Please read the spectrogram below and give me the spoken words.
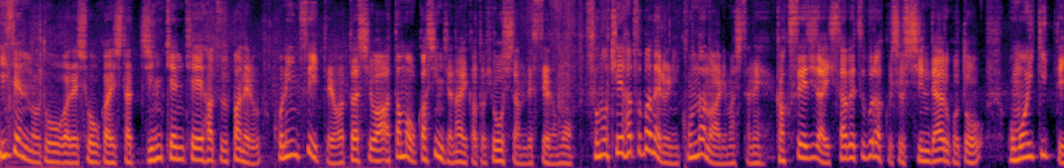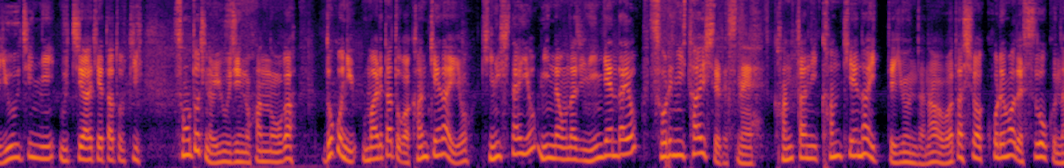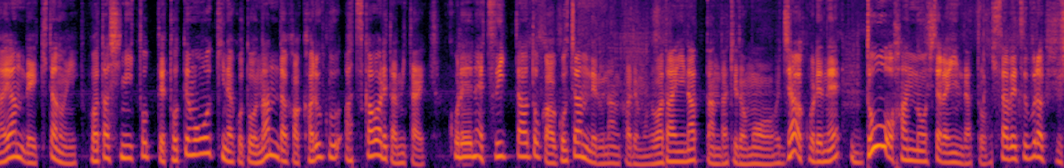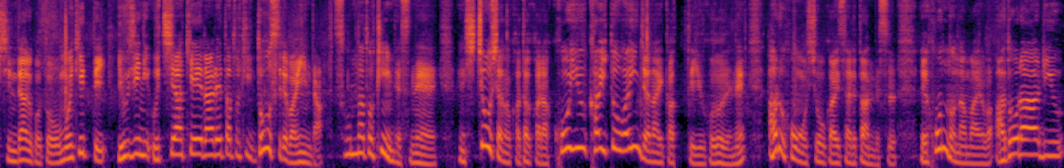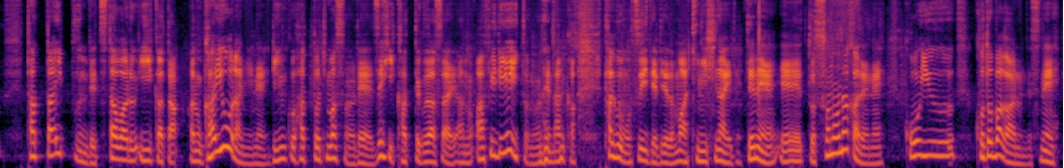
以前の動画で紹介した人権啓発パネル、これについて私は頭おかしいんじゃないかと評したんですけども、その啓発パネルにこんなのありましたね。学生時代、被差別部落出身であることを思い切って友人に打ち明けたとき、その時の友人の反応が、どこに生まれたとか関係ないよ。気にしないよ。みんな同じ人間だよ。それに対してですね、簡単に関係ないって言うんだな。私はこれまですごく悩んできたのに、私にとってとても大きなことをなんだか軽く扱われたみたい。これね、ツイッターとか5チャンネルなんかでも話題になったんだけども、じゃあこれね、どう反応したらいいんだと。被差別部落出身であることを思い切って友人に打ち明けられた時どうすればいいんだ？そんな時にですね、視聴者の方からこういう回答がいいんじゃないかっていうことでね、ある本を紹介されたんです。え本の名前はアドラー流、たった1分で伝わる言い方。あの概要欄にね、リンク貼っときますので、ぜひ買ってください。あの、アフィリエイトのね、なんかタグもついてるけど、まあ気にしないで。でね、えっ、と、その中でね、こういう言葉があるんですね。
